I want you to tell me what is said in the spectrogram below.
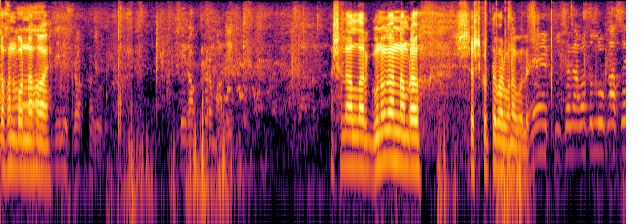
যখন বন্যা হয়। আসলে আল্লাহর গুণগান আমরা শেষ করতে পারব না বলে। লোক আছে।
